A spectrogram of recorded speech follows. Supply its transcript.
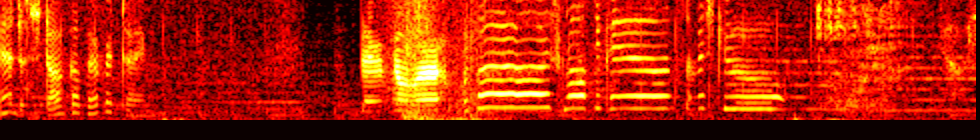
Yeah, just stock up everything. There you go. Goodbye, Slothy Pants. I missed you. Gosh.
